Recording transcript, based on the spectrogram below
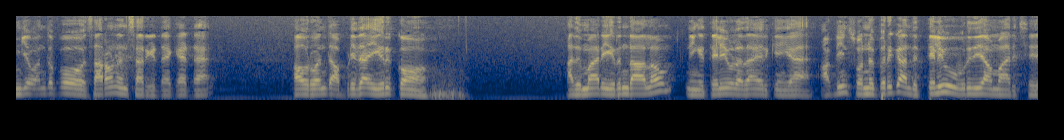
இங்கே வந்தப்போ சரவணன் சார்கிட்ட கேட்டேன். அவர் வந்து அப்படிதான் இருக்கும். அது மாதிரி இருந்தாலும் நீங்கள் தெளிவில் தான் இருக்கீங்க. அப்படின்னு சொன்ன பிறகு அந்த தெளிவு உறுதியாக மாறிச்சு.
